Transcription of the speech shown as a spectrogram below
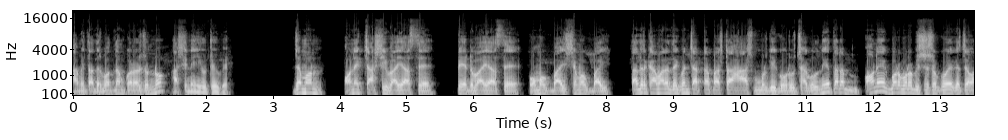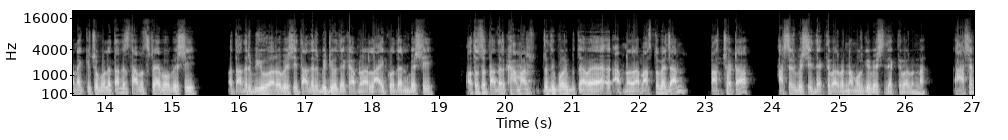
আমি তাদের বদনাম করার জন্য আসিনি ইউটিউবে। যেমন অনেক চাষি ভাই আছে, পেট ভাই আছে, অমুক ভাই, সেমক ভাই তাদের খামারে দেখবেন চারটা, পাঁচটা হাঁস, মুরগি, গরু, ছাগল নিয়ে তারা অনেক বড় বড় বিশেষজ্ঞ হয়ে গেছে, অনেক কিছু বলে তাদের সাবস্ক্রাইবও বেশি, তাদের ভিউয়ারও বেশি, তাদের ভিডিও দেখে আপনারা লাইকও দেন বেশি। অথচ তাদের খামার যদি আপনারা বাস্তবে যান পাঁচ ছটা হাঁসের বেশি দেখতে পারবেন না, মুরগির বেশি দেখতে পারবেন না। আসেন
